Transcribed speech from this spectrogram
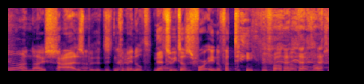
Ah, nice. Ja, dat is, het is Gemiddeld. Net zoiets als voor innovatief van, van Max.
